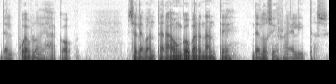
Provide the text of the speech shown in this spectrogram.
del pueblo de Jacob. Se levantará un gobernante de los israelitas.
